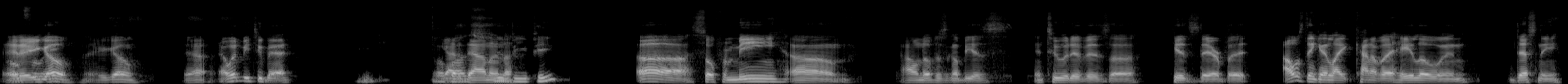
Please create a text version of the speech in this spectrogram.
Hey, there you go. There you go. Yeah, that wouldn't be too bad. What Got it down you, in the- BP? Uh, so for me, um, I don't know if it's gonna be as intuitive as uh kids there, but I was thinking like kind of a Halo and Destiny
